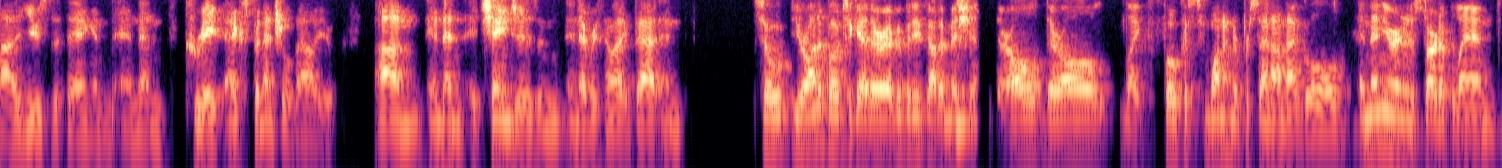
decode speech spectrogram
uh, use the thing and and then create exponential value um, and then it changes and and everything like that. And so you're on a boat together. Everybody's got a mission. They're all they're all like focused 100% on that goal. And then you're in a startup land.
